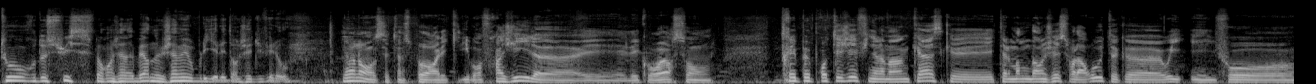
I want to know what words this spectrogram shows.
Tour de Suisse. Laurent Jalabert ne jamais oublier les dangers du vélo. Non, non, c'est un sport à l'équilibre fragile euh, et les coureurs sont très peu protégés finalement en casque et tellement de dangers sur la route que oui, il faut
